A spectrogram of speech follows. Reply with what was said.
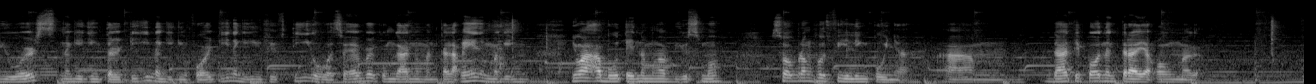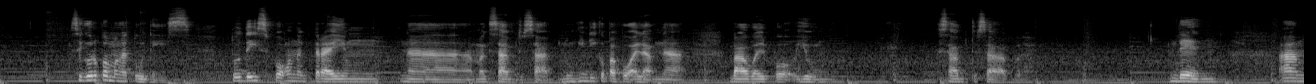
viewers, nagiging 30, nagiging 40, nagiging 50, o whatsoever, kung gaano man kalaki maging, yung aabutin ng mga views mo. Sobrang fulfilling po niya. Um, dati po, nagtry akong mag, siguro po mga 2 days. 2 days po ako nagtry yung na mag sub to sub. Nung hindi ko pa po alam na bawal po yung sub to sub. Then, um,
